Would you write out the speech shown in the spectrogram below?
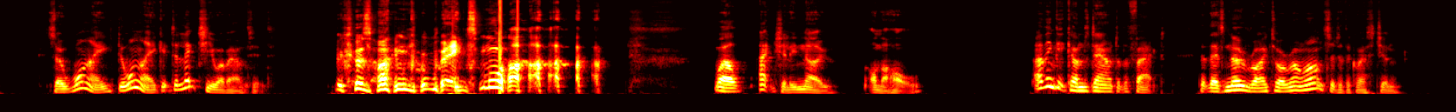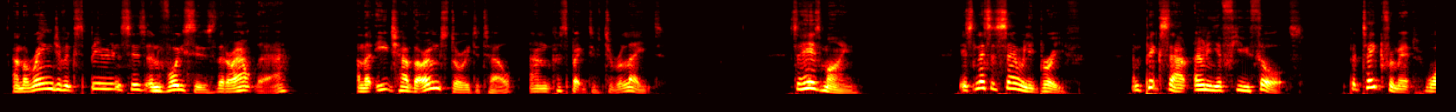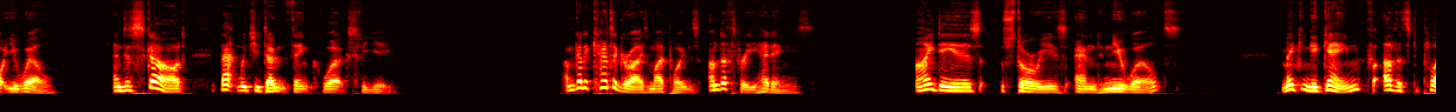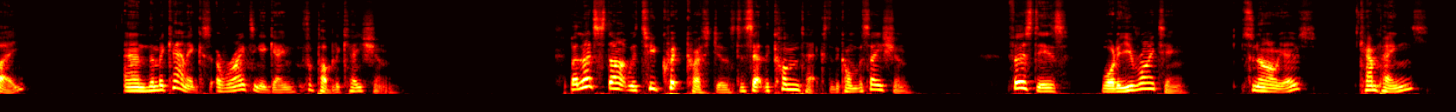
So why do I get to lecture you about it? Because I'm great! well, actually, no, on the whole. I think it comes down to the fact that there's no right or wrong answer to the question, and the range of experiences and voices that are out there and that each have their own story to tell and perspective to relate. So here's mine. It's necessarily brief and picks out only a few thoughts, but take from it what you will and discard that which you don't think works for you. I'm going to categorise my points under three headings ideas, stories, and new worlds, making a game for others to play, and the mechanics of writing a game for publication. But let's start with two quick questions to set the context of the conversation. First is what are you writing? Scenarios? Campaigns?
